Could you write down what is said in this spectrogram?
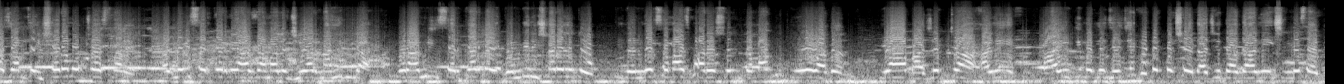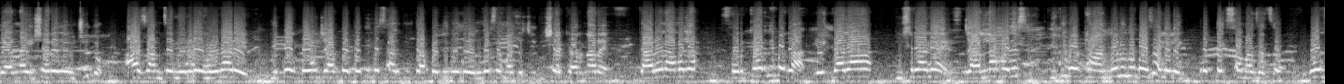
आज आमचा इशारा मोर्चा असणार आहे. फडणवीस सरकारने आज आम्हाला जी आर नाही दिला. तर आम्ही सरकारला गंभीर इशारा देतो की धनगर समाज महाराष्ट्र तमाम वादळ या भाजपच्या आणि महायुतीमधले जे जे घटक पक्ष आहेत अजितदादा आणि शिंदे साहेब यांना इशारा देऊ इच्छितो. आज आमचा निर्णय होणार आहे. दीपक भाऊ ज्या पद्धतीने सांगतील त्या पद्धतीने धनगर समाजाची दिशा ठरणार आहे. कारण आम्हाला सरकारने बघा एकाला दुसऱ्याने जालनामध्ये किती मोठं आंदोलन उभं झालेलं आहे प्रत्येक समाजाचं. पण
